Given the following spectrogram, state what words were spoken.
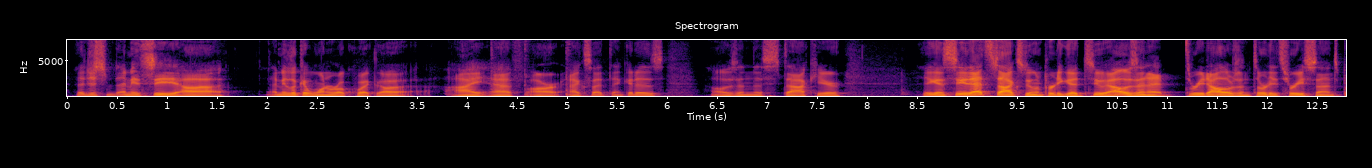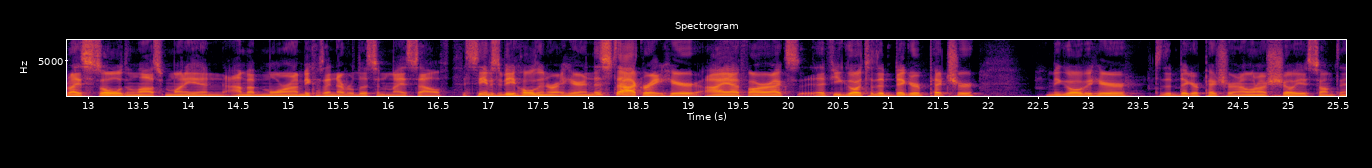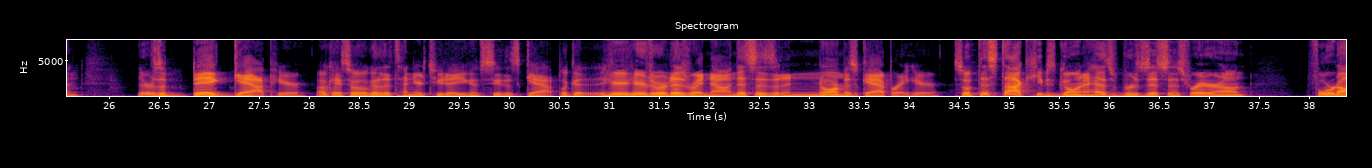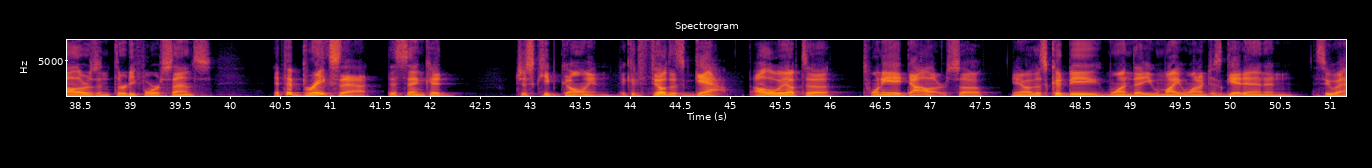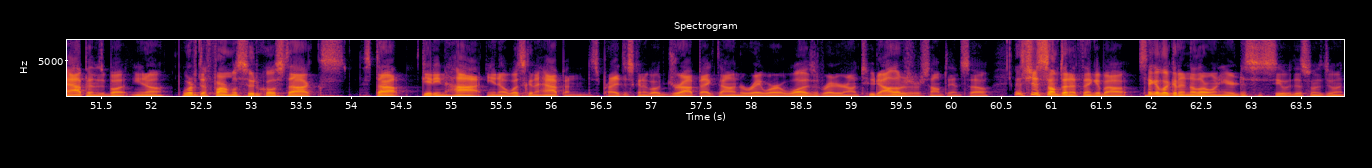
It just let me see. Uh, let me look at one real quick. Uh, IFRX, I think it is. I was in this stock here. You can see that stock's doing pretty good too. I was in at $3.33, but I sold and lost money, and I'm a moron because I never listened to myself. It seems to be holding right here. And this stock right here, IFRX, if you go to the bigger picture, let me go over here to the bigger picture, and I want to show you something. There's a big gap here. Okay, so we'll go to the 10 year two day. You can see this gap. Look at here, here's where it is right now. And this is an enormous gap right here. So if this stock keeps going, it has resistance right around $4.34. If it breaks that, this thing could just keep going. It could fill this gap all the way up to $28. So, you know, this could be one that you might want to just get in and see what happens. But, you know, what if the pharmaceutical stocks stop getting hot? You know, what's going to happen? It's probably just going to go drop back down to right where it was, right around $2 or something. So it's just something to think about. Let's take a look at another one here just to see what this one's doing.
